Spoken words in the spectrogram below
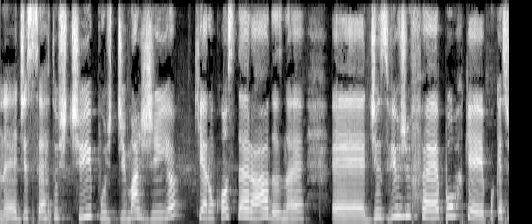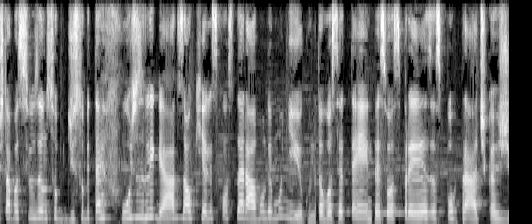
né, de certos tipos de magia que eram consideradas né, é, desvios de fé, por quê? Porque se estava se usando de subterfúgios ligados ao que eles consideravam demoníaco. Então você tem pessoas presas por práticas de,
